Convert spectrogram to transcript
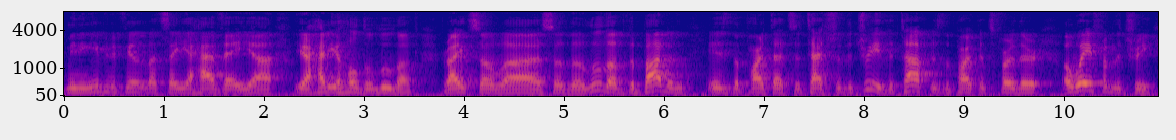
meaning even if you, let's say you have a, uh, you know, how do you hold a lulav, right? So uh, so the lulav, the bottom is the part that's attached to the tree. The top is the part that's further away from the tree.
